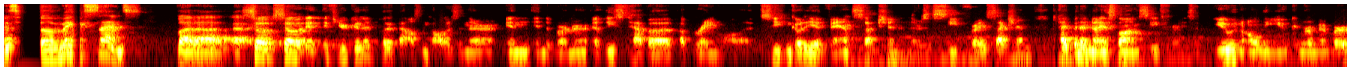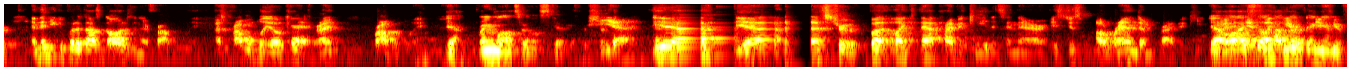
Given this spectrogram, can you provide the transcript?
right? So it makes sense. But uh, uh, So, so if you're gonna put a thousand dollars in there in in the burner, at least have a, a brain wallet. So you can go to the advanced section and there's a seed phrase section. Type in a nice long seed phrase that you and only you can remember, and then you can put a thousand dollars in there. Probably that's probably okay, right? Probably. yeah, brain wallets are a little scary for sure. Yeah, yeah, yeah. That's true. But like that private key that's in there is just a random private key. Yeah, right? well, I still have the thing in-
